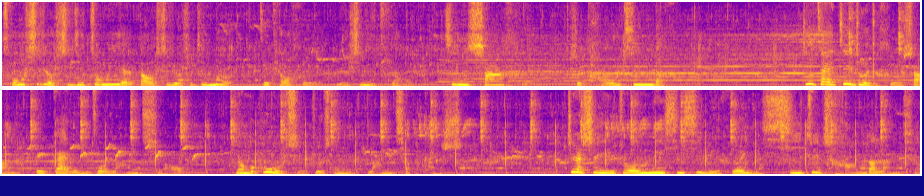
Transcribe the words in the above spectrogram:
从19世纪中叶到19世纪末，这条河也是一条金沙河，是淘金的河。就在这座河上被盖了一座廊桥，那么故事就从廊桥开始。这是一座密西西比河以西最长的廊桥，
